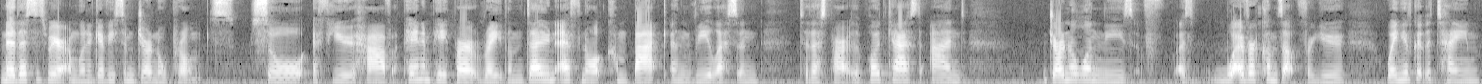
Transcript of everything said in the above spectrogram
Now, this is where I'm going to give you some journal prompts. So, if you have a pen and paper, write them down. If not, come back and re listen to this part of the podcast and journal on these as whatever comes up for you. When you've got the time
